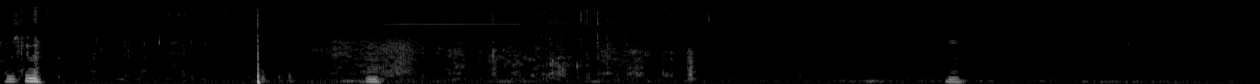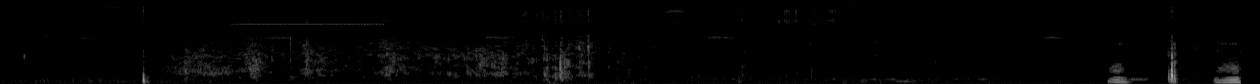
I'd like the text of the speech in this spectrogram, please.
Terus gini. Hmm. Hmm. Hmm. Nah.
